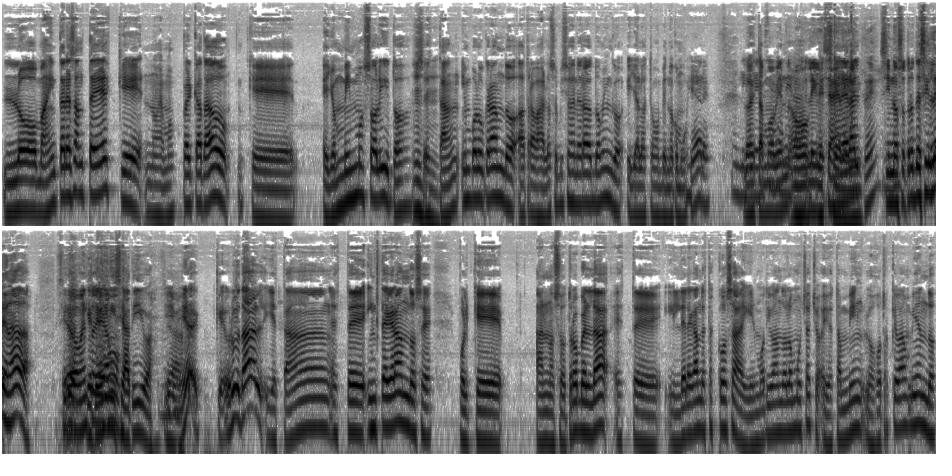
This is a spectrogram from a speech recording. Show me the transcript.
Lo más interesante es que nos hemos percatado que ellos mismos solitos se están involucrando a trabajar los servicios generales domingos y ya lo estamos viendo como mujeres. Los estamos viendo. Oh, en la iglesia excelente. general sin nosotros decirle nada. Sí, Y de que- momento que tiene llegamos- iniciativa. y sea, mira, qué brutal. Y están este, integrándose porque a nosotros, ¿verdad? Este, ir delegando estas cosas e ir motivando a los muchachos, ellos también, los otros que van viendo,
